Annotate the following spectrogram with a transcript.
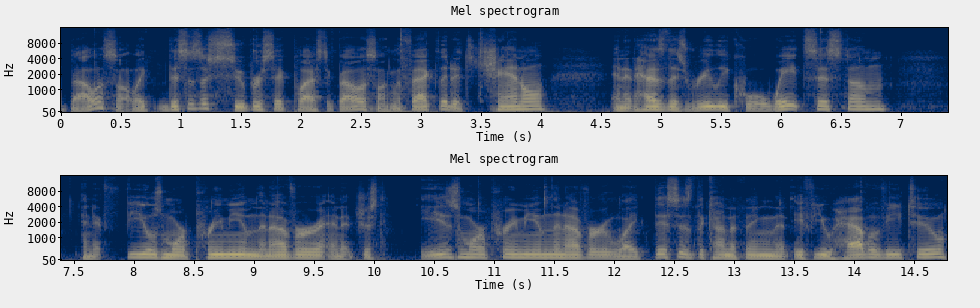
balisong. Like this is a super sick plastic balisong. The fact that it's channel and it has this really cool weight system and it feels more premium than ever and it just is more premium than ever. Like this is the kind of thing that if you have a V2,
